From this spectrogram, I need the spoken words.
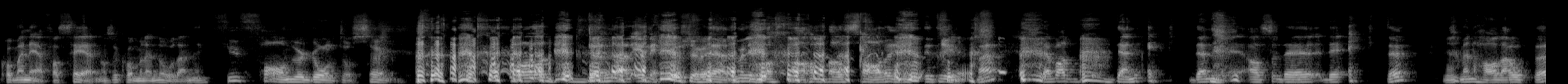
kom jeg ned fra scenen, og så kommer det en nordlending. Fy faen, du er dårlig til å synge. den der, jeg vet jo sjøl det, men liksom, han bare sa det rett i trynet på Det var den ekte den, Altså, det, det ekte som en har der oppe,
